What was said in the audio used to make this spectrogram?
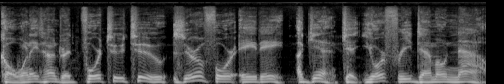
call 1-800-422-0488. Again, get your free demo now.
